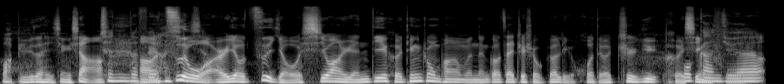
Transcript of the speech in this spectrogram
哇，比喻的很形象啊，真的啊，自我而又自由。我希望人低和听众朋友们能够在这首歌里获得治愈和幸福。我感觉，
